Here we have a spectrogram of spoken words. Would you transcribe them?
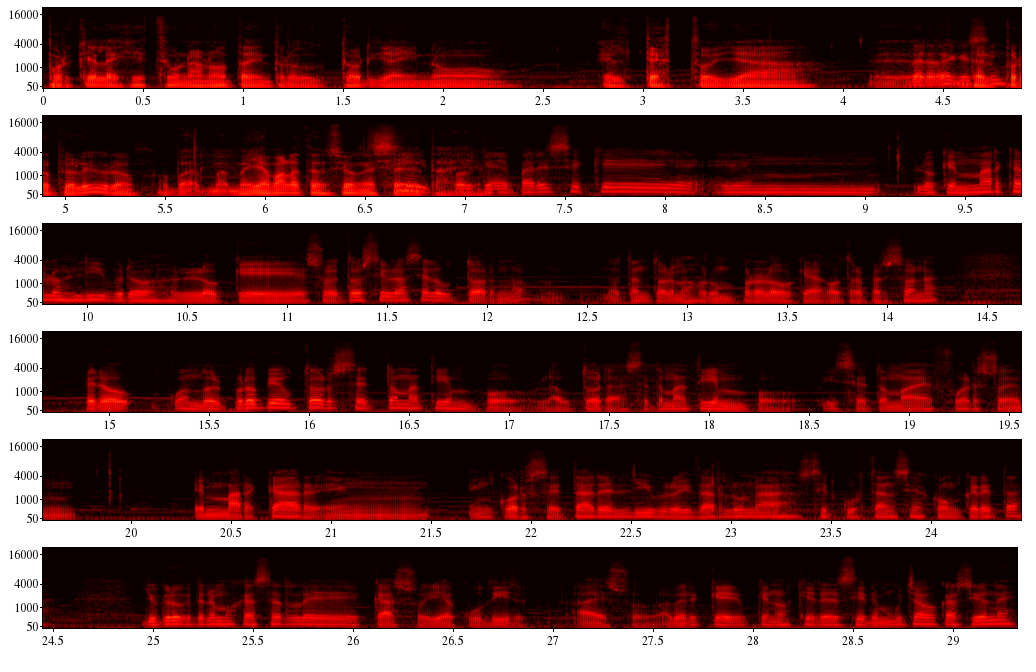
¿Por qué elegiste una nota introductoria y no el texto ya eh, del propio libro? Me llama la atención ese sí, detalle. porque me parece que em, lo que marca los libros, lo que, sobre todo si lo hace el autor, ¿no? no tanto a lo mejor un prólogo que haga otra persona, pero cuando el propio autor se toma tiempo, la autora se toma tiempo y se toma esfuerzo en enmarcar, en encorsetar el libro y darle unas circunstancias concretas, yo creo que tenemos que hacerle caso y acudir a eso, a ver qué, nos quiere decir. En muchas ocasiones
